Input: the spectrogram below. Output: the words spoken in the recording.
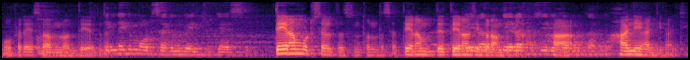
ਉਹ ਫਿਰ ਇਸ ਹਿਸਾਬ ਨਾਲ ਦੇ ਦਿੰਦੇ ਕਿੰਨੇ ਕੁ ਮੋਟਰਸਾਈਕਲ ਵੇਚ ਚੁੱਕੇ ਇਸ 13 ਮੋਟਰਸਾਈਕਲ ਦੱਸ ਤੁਹਾਨੂੰ ਦੱਸਿਆ 13 ਤੇ 13 ਸੀ ਬਰਾਮਦ ਹਾਂ? ਹਾਂਜੀ ਹਾਂਜੀ ਹਾਂਜੀ।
